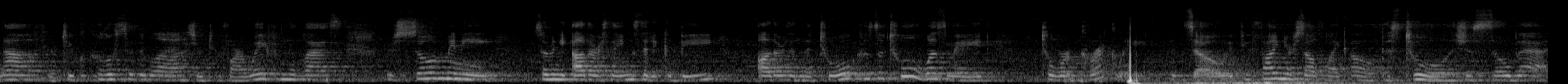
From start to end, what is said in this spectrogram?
enough. You're too close to the glass. You're too far away from the glass. There's so many so many other things that it could be other than the tool because the tool was made to work correctly. And so if you find yourself like, oh, this tool is just so bad,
